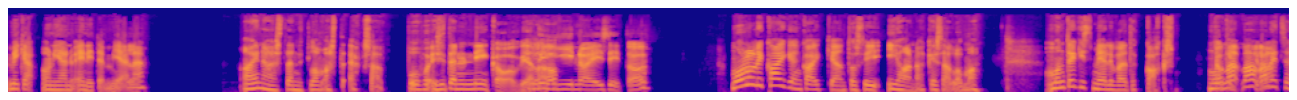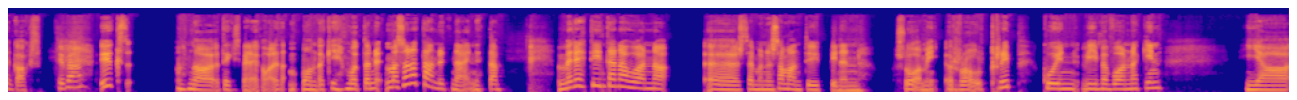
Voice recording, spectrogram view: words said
Mikä on jäänyt eniten mieleen? Ainahan sitä nyt lomasta jaksaa puhua. Ei sitä nyt niin kauan vielä ole. niin, no ei siitä ole. Mulla oli kaiken kaikkiaan tosi ihana kesäloma. Mun tekisi mieli valita kaksi. Mutta Okei, mä, mä hyvä. valitsen kaksi. Hyvä. Yksi, no tekisi mieli valita montakin, mutta nyt, mä sanotaan nyt näin, että me tehtiin tänä vuonna ö, semmoinen samantyyppinen Suomi road trip kuin viime vuonnakin. Ja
